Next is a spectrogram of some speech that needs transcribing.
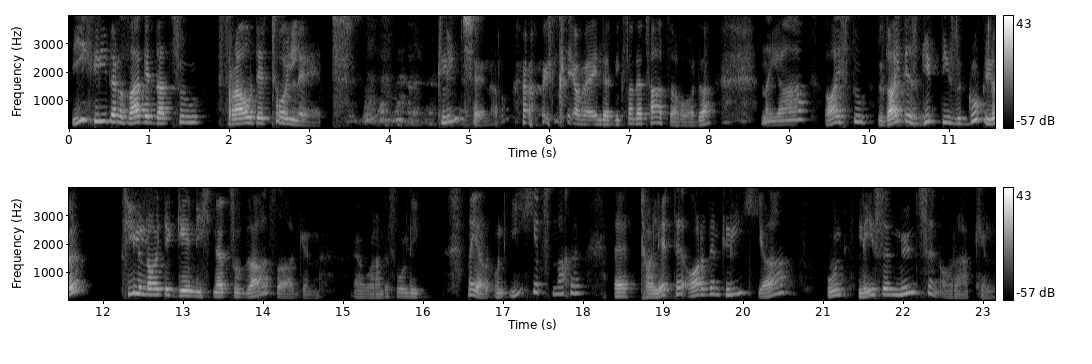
ich lieber sage dazu Frau de Toilette. Klingt schöner. Aber ändert nichts an der Tatsache, oder? Naja, weißt du, seit es gibt diese Google, viele Leute gehen nicht mehr zu da sagen. Ja, woran das wohl liegt. Naja, und ich jetzt mache äh, Toilette ordentlich, ja, und lese Münzenorakel.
